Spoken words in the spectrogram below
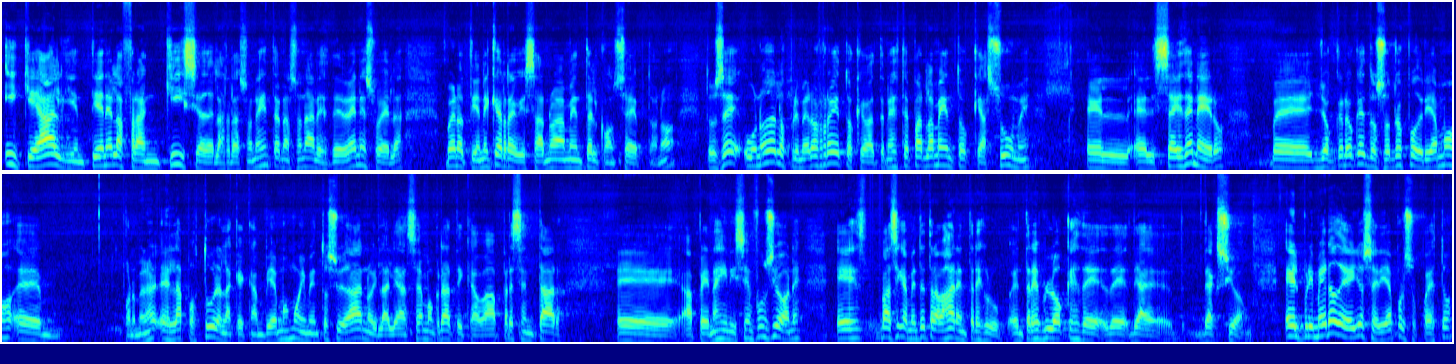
y que alguien tiene la franquicia de las relaciones internacionales de Venezuela, bueno, tiene que revisar nuevamente el concepto, ¿no? Entonces, uno de los primeros retos que va a tener este Parlamento, que asume el, 6 de enero, eh, yo creo que nosotros podríamos... Eh, por lo menos es la postura en la que Cambiemos Movimiento Ciudadano y la Alianza Democrática va a presentar eh, apenas inicien funciones, es básicamente trabajar en tres grupos, en tres bloques de, acción. El primero de ellos sería, por supuesto,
